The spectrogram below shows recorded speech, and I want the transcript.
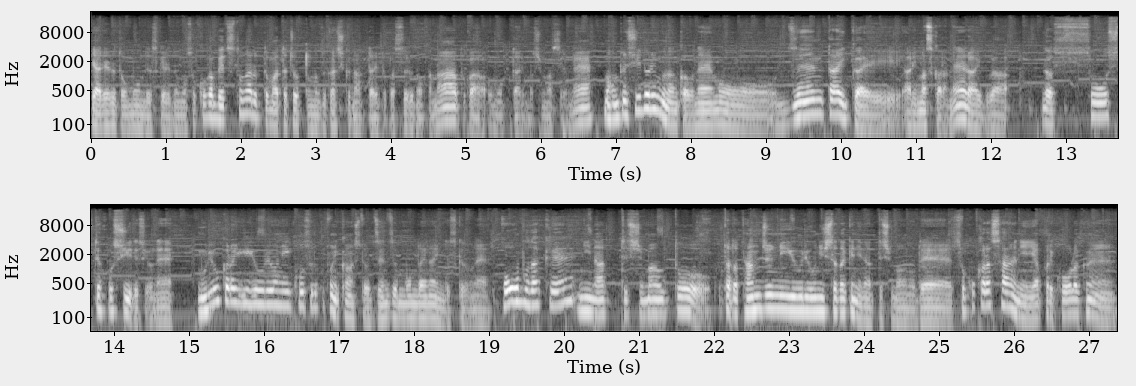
やれると思うんですけれども、そこが別となるとまたちょっと難しくなったりとかするのかなとか思ったりもしますよね。まあ本当にシードリングなんかはね、もう全大会ありますからね、ライブが。だからそうしてほしいですよね。無料から有料に移行することに関しては全然問題ないんですけどね、ホームだけになってしまうと、ただ単純に有料にしただけになってしまうので、そこからさらにやっぱり後楽園、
